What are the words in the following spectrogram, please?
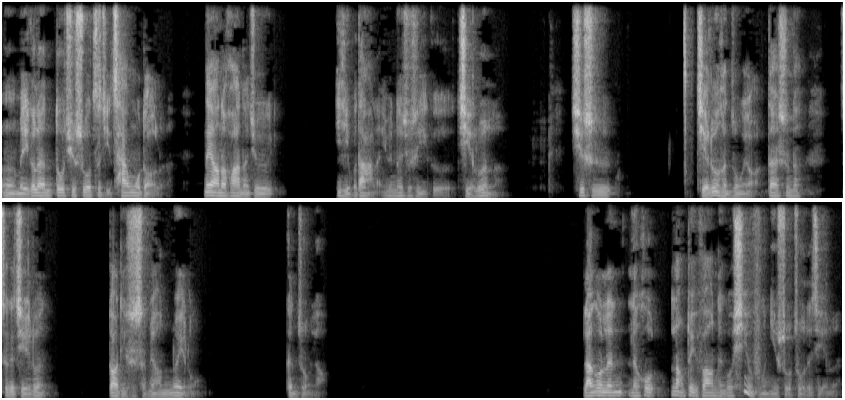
嗯，每个人都去说自己参悟到了，那样的话呢就意义不大了，因为那就是一个结论了。其实。结论很重要，但是呢，这个结论到底是什么样的内容更重要？然后能能够让对方能够信服你所做的结论，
